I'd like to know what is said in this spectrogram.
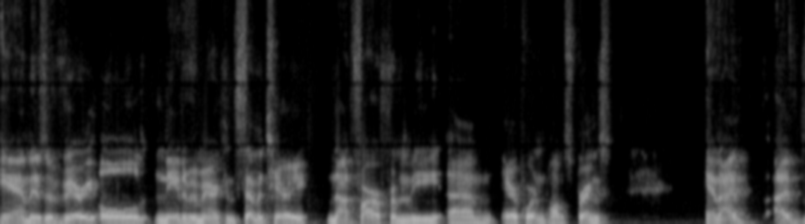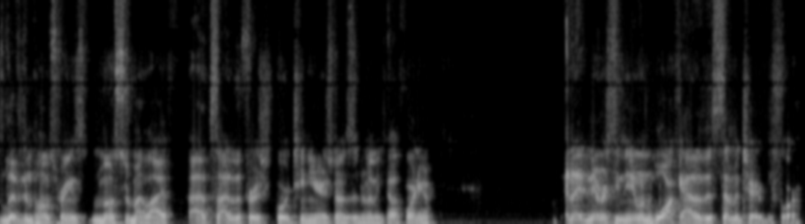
And there's a very old Native American cemetery not far from the um, airport in Palm Springs, and I've I've lived in Palm Springs most of my life, outside of the first 14 years when I was in Northern California and I'd never seen anyone walk out of the cemetery before.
